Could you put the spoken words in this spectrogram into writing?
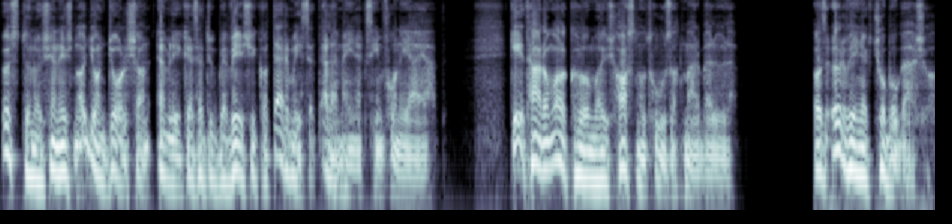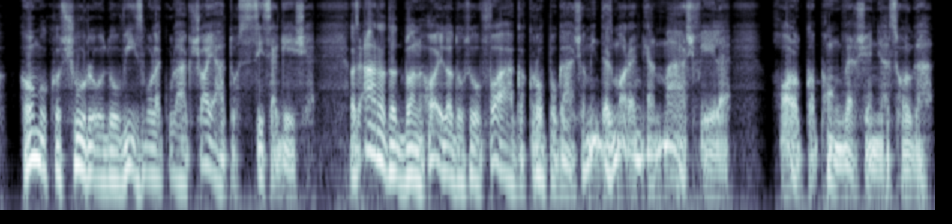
ösztönösen és nagyon gyorsan emlékezetükbe vésik a természet elemeinek szimfóniáját. Két-három alkalommal is hasznot húzott már belőle. Az örvények csobogása, homokhoz surlódó vízmolekulák sajátos sziszegése, az áradatban hajladozó faágak ropogása, mindez ma reggel másféle, halkabb hangversennyel szolgál.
